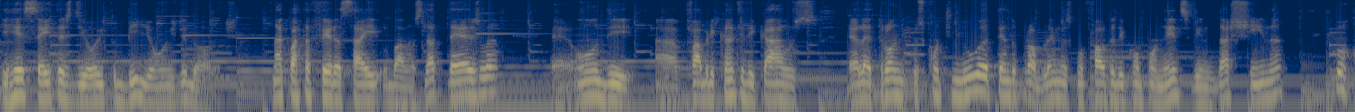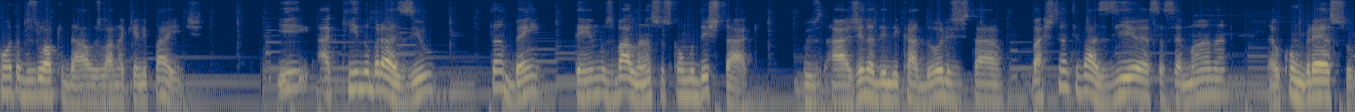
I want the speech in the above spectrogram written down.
e receitas de 8 bilhões de dólares. Na quarta-feira sai o balanço da Tesla, é, onde a fabricante de carros eletrônicos continua tendo problemas com falta de componentes vindo da China por conta dos lockdowns lá naquele país. E aqui no Brasil também temos balanços como destaque. A agenda de indicadores está bastante vazia essa semana. Né? O Congresso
